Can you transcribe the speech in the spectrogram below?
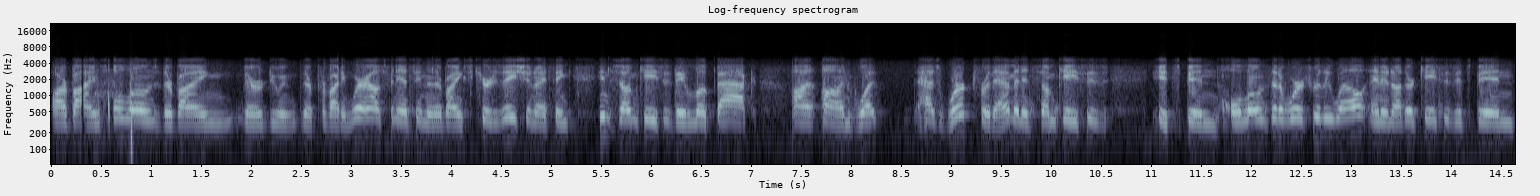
are buying whole loans, they're buying, they're doing, they're providing warehouse financing, and they're buying securitization. I think in some cases they look back on, on what has worked for them, and in some cases it's been whole loans that have worked really well, and in other cases it's been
